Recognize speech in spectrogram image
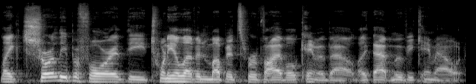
like shortly before the 2011 Muppets revival came about, like that movie came out.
